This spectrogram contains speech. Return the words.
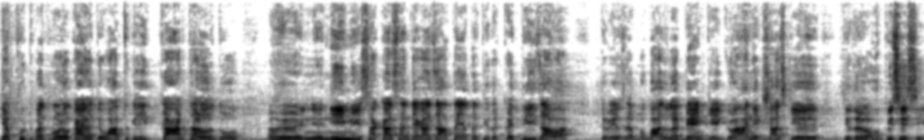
त्या फुटपाथमुळे काय होते वाहतुकीला इतका अडथळा होतो. अं, नेहमी सकाळ संध्याकाळ जाता येता तिथं कधीही जावा. त्यावेळेस बाजूला बँक आहे किंवा अनेक शासकीय तिथं ऑफिसेस आहे.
